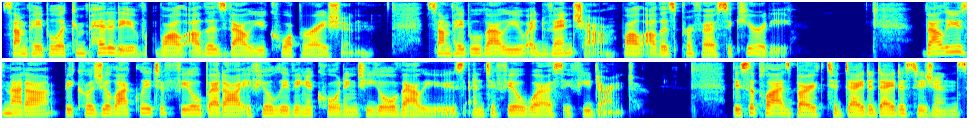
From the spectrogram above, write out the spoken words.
Some people are competitive, while others value cooperation. Some people value adventure, while others prefer security. Values matter because you're likely to feel better if you're living according to your values and to feel worse if you don't. This applies both to day to day decisions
